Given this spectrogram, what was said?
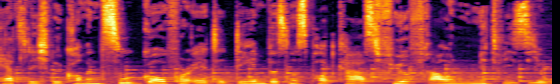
Herzlich willkommen zu Go for It, dem Business Podcast für Frauen mit Vision.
